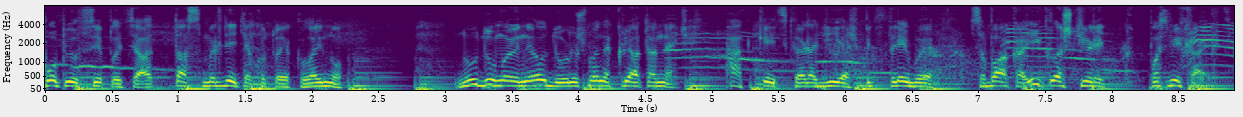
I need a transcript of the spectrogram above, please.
попіл сиплеться, а та смердить, як ото як лайно. Ну, думаю, не одуриш мене клята нечисть. А кицька радіє, аж підстрибує, собака ікла шкірить, посміхається.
